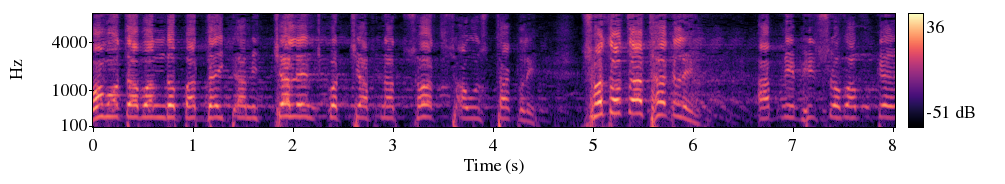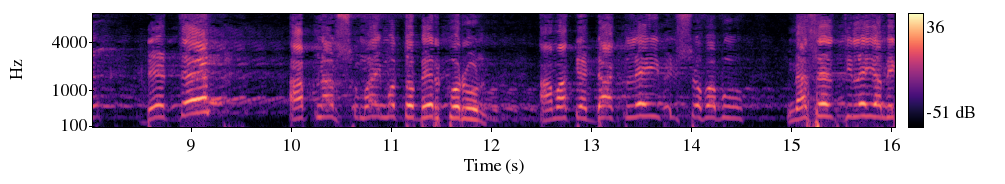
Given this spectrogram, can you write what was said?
মমতা বন্দ্যোপাধ্যায়কে আমি চ্যালেঞ্জ করছি আপনার সৎ সাহস থাকলে, সততা থাকলে। আপনি বিশ্ববাবুকে ডেট দেন আপনার সময় মতো বের করুন। আমাকে ডাকলেই বিশ্ববাবু মেসেজ দিলেই আমি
